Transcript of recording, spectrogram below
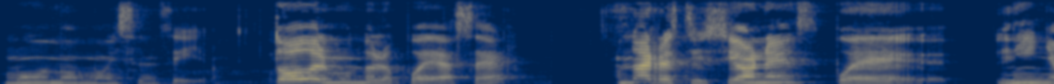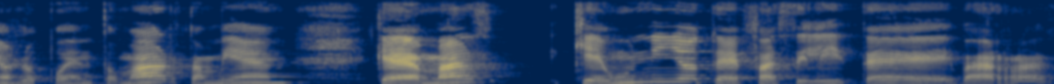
muy, muy, muy sencillo. Todo el mundo lo puede hacer. No hay restricciones, pues, niños lo pueden tomar también, que además que un niño te facilite barras,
